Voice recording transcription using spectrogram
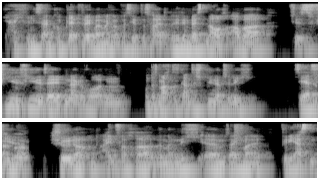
ja, ich will nicht sagen komplett weg, weil manchmal passiert das halt, passiert dem Besten auch, aber es ist viel, viel seltener geworden und das macht das ganze Spiel natürlich sehr viel ja. Schöner und einfacher, wenn man nicht, ähm, sag ich mal, für die ersten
